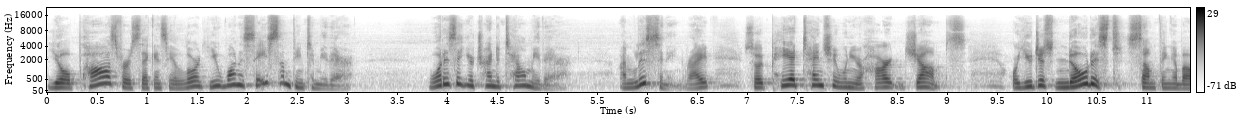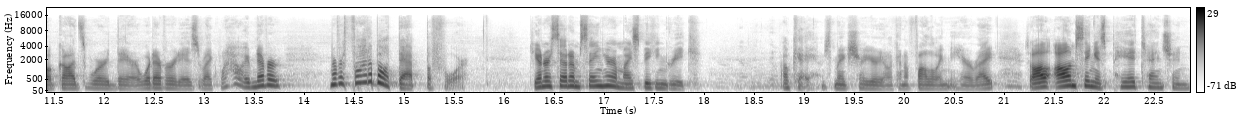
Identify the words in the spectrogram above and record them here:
you'll pause for a second and say, Lord, you want to say something to me there. What is it you're trying to tell me there? I'm listening, right? So pay attention when your heart jumps or you just noticed something about God's word there, whatever it is. Like, wow, I've never, never thought about that before. Do you understand what I'm saying here? Am I speaking Greek? Okay, just make sure you're kind of following me here, right? So all, all I'm saying is pay attention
